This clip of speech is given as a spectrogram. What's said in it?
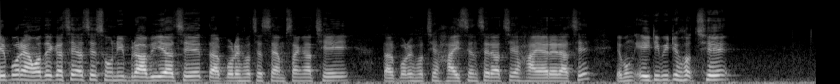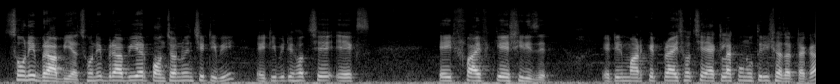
এরপরে আমাদের কাছে আছে সোনি ব্রাভি আছে তারপরে হচ্ছে স্যামসাং আছে তারপরে হচ্ছে হাইসেন্সের আছে হায়ারের আছে এবং এই টিভিটি হচ্ছে সোনি ব্রাবিয়া সোনি ব্রাবিয়ার পঞ্চান্ন ইঞ্চি টিভি এই টিভিটি হচ্ছে এক্স এইট ফাইভ কে সিরিজের। এটির মার্কেট প্রাইস হচ্ছে এক লাখ উনত্রিশ হাজার টাকা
